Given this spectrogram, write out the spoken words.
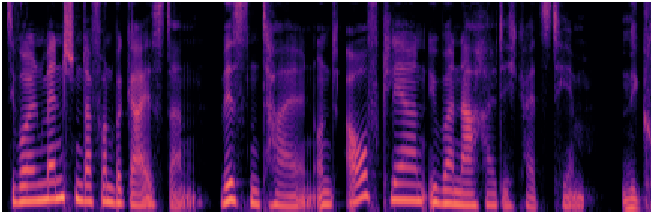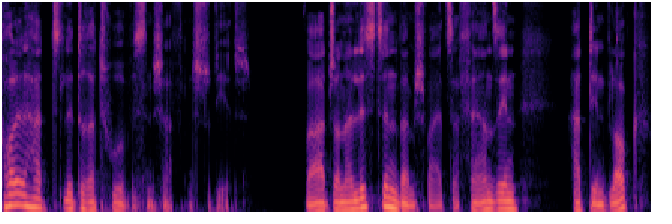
Sie wollen Menschen davon begeistern, Wissen teilen und aufklären über Nachhaltigkeitsthemen. Nicole hat Literaturwissenschaften studiert, war Journalistin beim Schweizer Fernsehen, hat den Blog,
